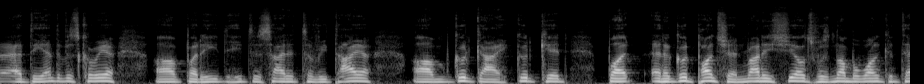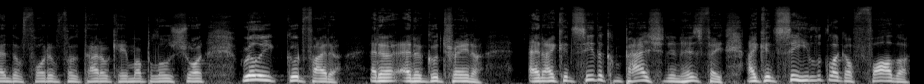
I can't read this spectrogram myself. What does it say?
at the end of his career, uh, but he he decided to retire. Um, good guy, good kid, but and a good puncher. And Ronnie Shields was number one contender, fought him for the title, came up a little short. Really good fighter and a and a good trainer. And I could see the compassion in his face. I could see he looked like a father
